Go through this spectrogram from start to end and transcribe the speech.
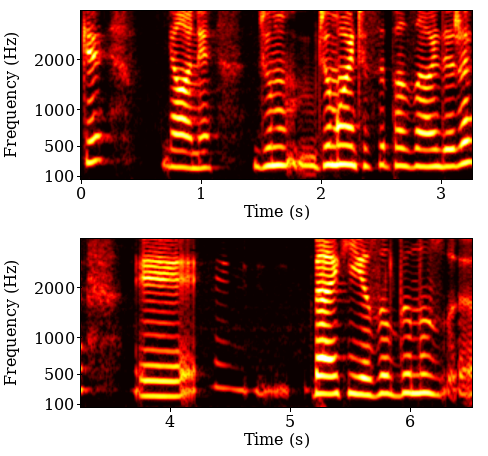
ki yani cum cumartesi pazarları e, belki yazıldığınız e,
